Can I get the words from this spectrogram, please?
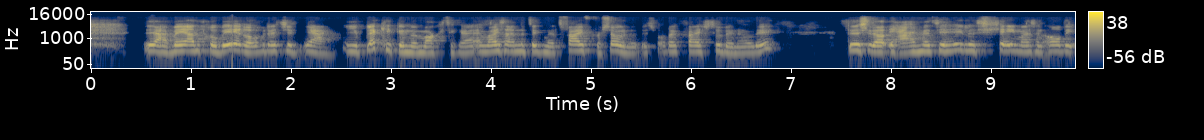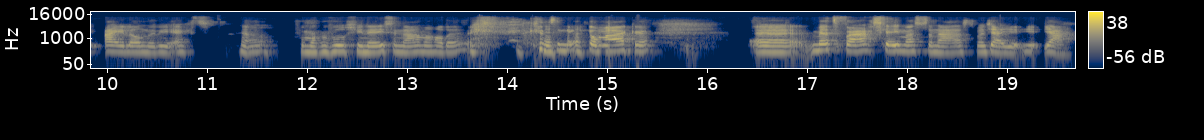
ja, ben je aan het proberen of dat je ja, je plekje kunt bemachtigen. En wij zijn natuurlijk met vijf personen, dus we hadden ook vijf stoelen nodig. Dus dat, ja, met die hele schema's en al die eilanden die echt, nou, voor mijn gevoel Chinese namen hadden. je kunt er van maken. Eh, met vaarschema's daarnaast. Want ja, je, ja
